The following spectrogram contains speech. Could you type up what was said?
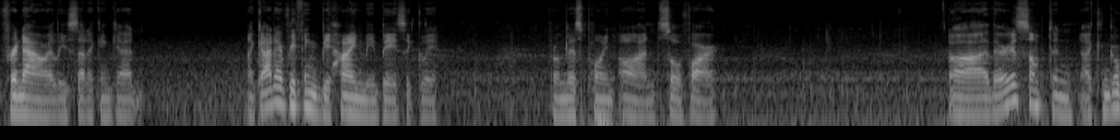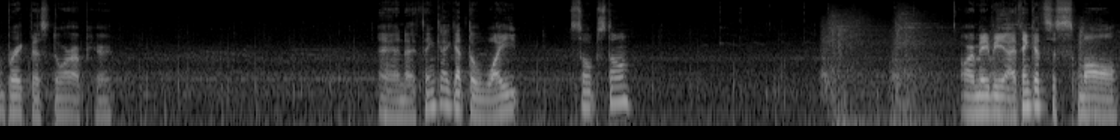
For now, at least, that I can get. I got everything behind me, basically. From this point on, so far. Uh, there is something... I can go break this door up here. And I think I get the white soapstone. Or maybe, I think it's a small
